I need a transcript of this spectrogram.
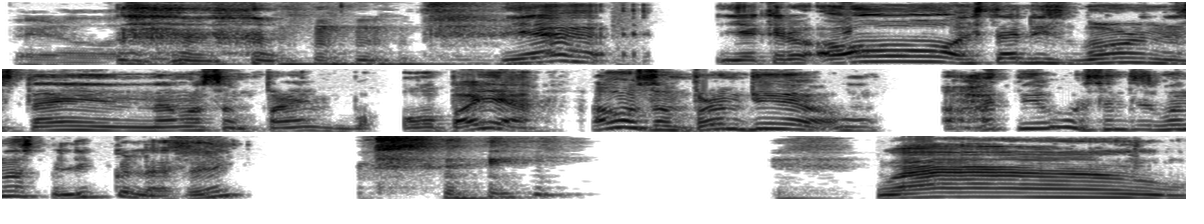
Pero. Ya, ya creo. Oh, Star is Born está en Amazon Prime. Oh, vaya, Amazon Prime tiene, ah, tiene bastantes buenas películas, ¿eh? Wow.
